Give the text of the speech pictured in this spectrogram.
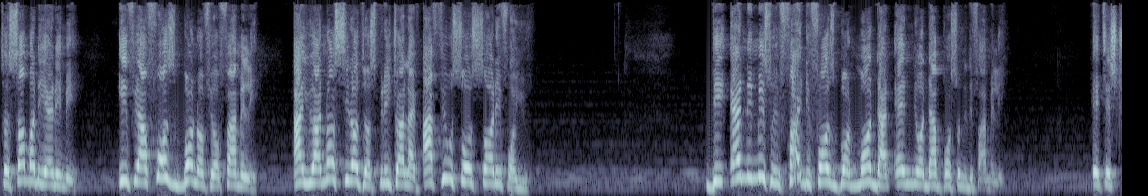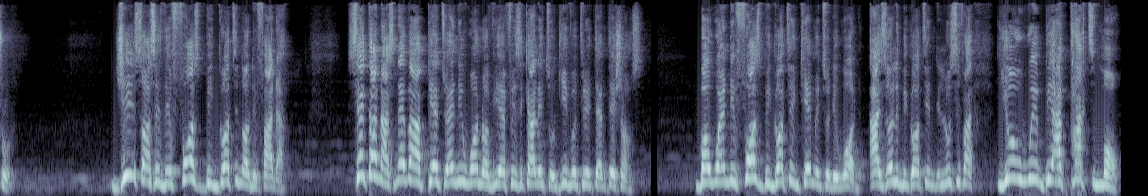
to somebody hearing me. If you are firstborn of your family and you are not serious your spiritual life, I feel so sorry for you. The enemies will fight the firstborn more than any other person in the family. It is true. Jesus is the first begotten of the Father. Satan has never appeared to any one of you physically to give you three temptations. But when the first begotten came into the world, as only begotten, the Lucifer, you will be attacked more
